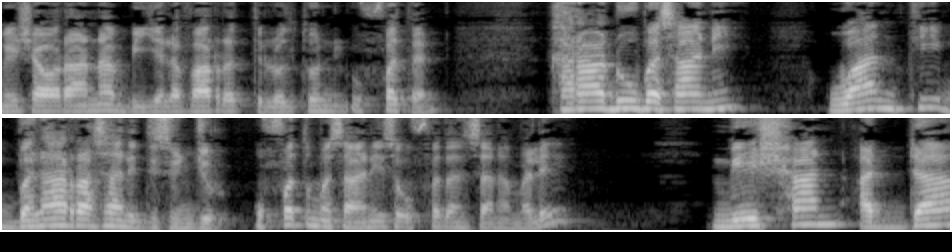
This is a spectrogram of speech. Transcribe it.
meeshaa waraanaa biyya lafaarratti loltoonni uffatan karaa duuba isaanii wanti balaarraa isaan ittisu hin jiru. Uffatuma isaanii isa uffatan sana malee meeshaan addaa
